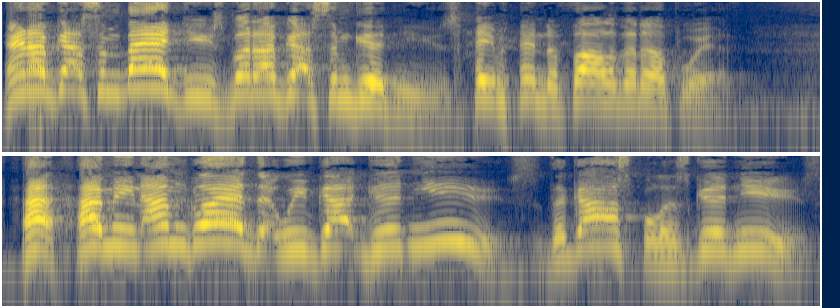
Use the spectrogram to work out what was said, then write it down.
And I've got some bad news, but I've got some good news. Amen, to follow that up with. I, I mean, I'm glad that we've got good news. The gospel is good news.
